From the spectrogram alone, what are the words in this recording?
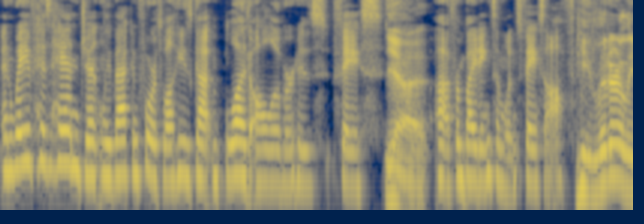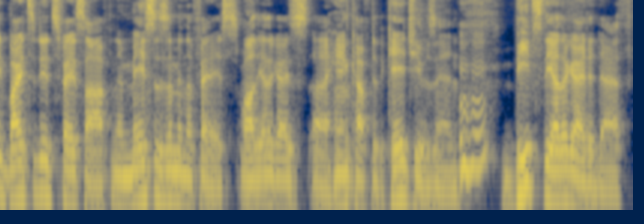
and wave his hand gently back and forth while he's got blood all over his face yeah, uh, from biting someone's face off. he literally bites a dude's face off and then maces him in the face while the other guy's uh, handcuffed to the cage he was in, Mm-hmm. beats the other guy to death.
